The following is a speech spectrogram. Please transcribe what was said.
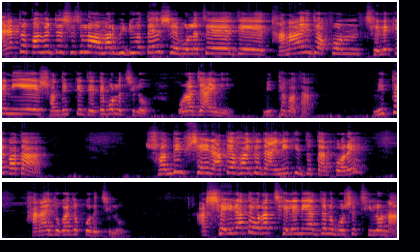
আর একটা কমেন্ট এসেছিল আমার ভিডিওতে। সে বলেছে যে, থানায় যখন ছেলেকে নিয়ে সন্দীপকে যেতে বলেছিল, ওরা যায়নি। মিথ্যে কথা। মিথ্যে কথা। সন্দীপ সেই রাতে হয়তো যায়নি, কিন্তু তারপরে থানায় যোগাযোগ করেছিল। আর সেই রাতে ওরা ছেলে নেওয়ার জন্য বসে ছিল না।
